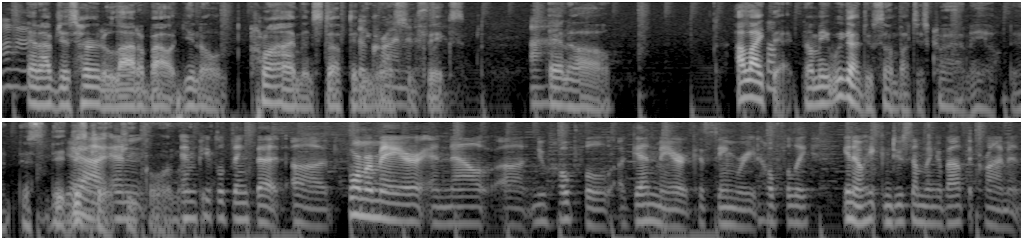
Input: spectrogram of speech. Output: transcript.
Mm-hmm. and I've just heard a lot about you know crime and stuff that The he wants to fix, Uh-huh. and uh, I like that. I mean, we got to do something about this crime. Hell, this this, this can't and, keep going. Like and that. people think that uh, former mayor and now uh, new hopeful again mayor Kasim Reed, hopefully, you know, he can do something about the crime in,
